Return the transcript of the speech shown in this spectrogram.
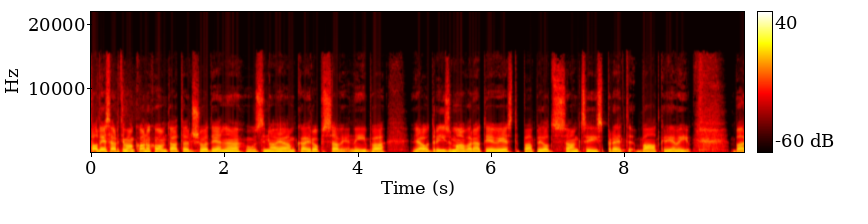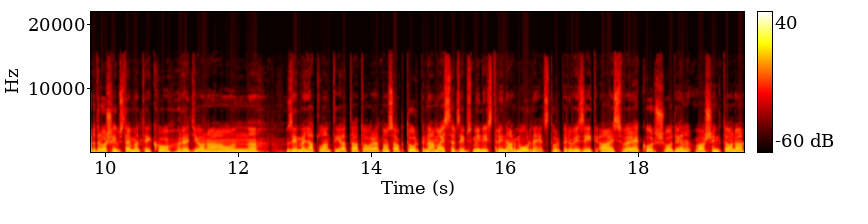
Paldies Artimam Konohovam. Tātad šodien uzzinājām, ka Eiropas Savienība jau drīzumā varētu ieviest papildus sankcijas pret Baltkrieviju. Par drošības tematiku reģionā un Ziemeļatlantijā, tā to varētu nosaukt. Turpinām aizsardzības ministra Ināra Mūrniec turpina vizīti ASV, kur šodien Vašingtonā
